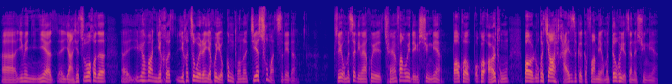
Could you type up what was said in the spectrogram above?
呃，因为你你也养些猪或者呃，一方面你和你和周围人也会有共同的接触嘛之类的。所以我们这里面会全方位的一个训练，包括包括儿童，包括如何教孩子各个方面，我们都会有这样的训练。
